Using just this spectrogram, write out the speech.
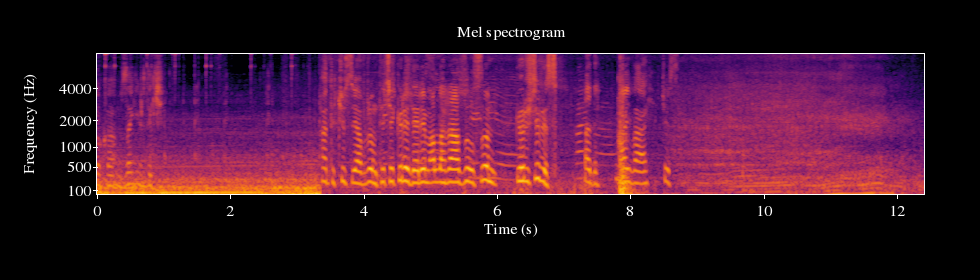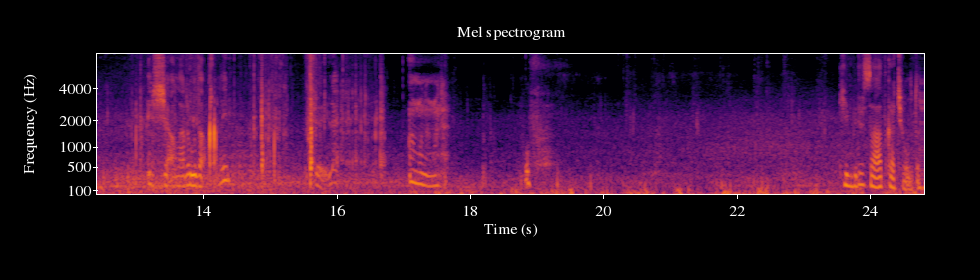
Sokağımıza girdik. Hadi çüz yavrum. Teşekkür ederim. Allah razı olsun. Görüşürüz. Hadi. Bay bay. Çüz. Eşyalarımı da alayım. Şöyle. Aman aman. Uf. Kim bilir saat kaç oldu.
